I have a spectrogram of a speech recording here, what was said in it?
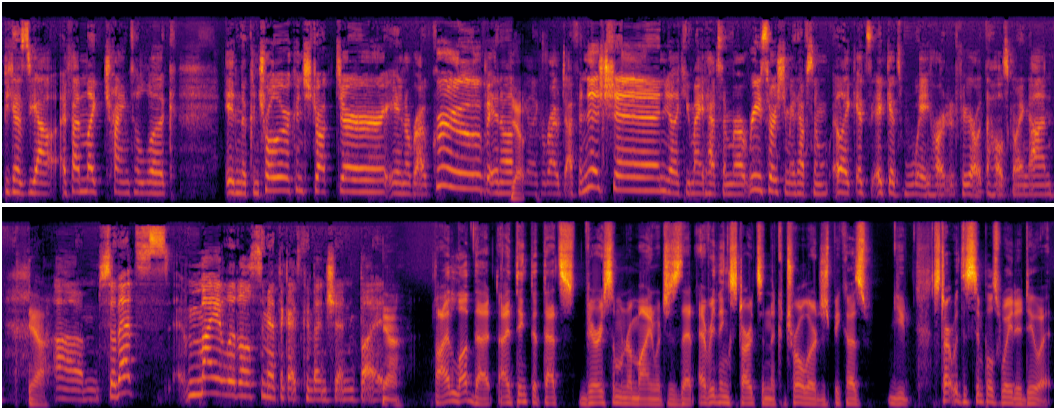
because yeah, if I'm like trying to look. In the controller constructor, in a route group, in a, Yep. like a route definition, you like you might have some route resource, you might have some like it's it gets way harder to figure out what the hell's going on. Yeah. Um, so that's my little Samantha Geitz convention, but Yeah. I love that. I think that that's very similar to mine, which is that everything starts in the controller just because you start with the simplest way to do it.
